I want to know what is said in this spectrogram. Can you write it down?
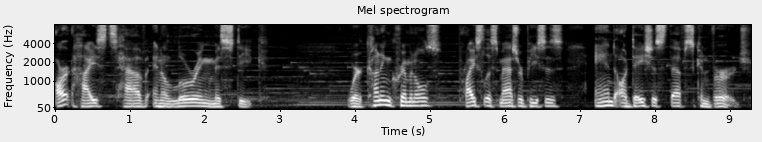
Art heists have an alluring mystique, where cunning criminals, priceless masterpieces, and audacious thefts converge.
